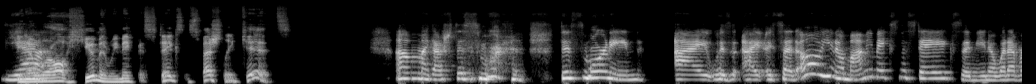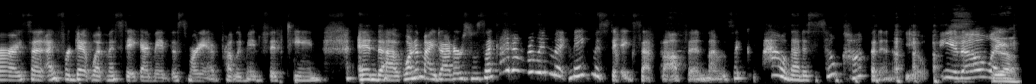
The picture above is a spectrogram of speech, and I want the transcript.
Yeah. You know, we're all human. We make mistakes, especially kids. Oh my gosh, this morning, this morning I was I, I, said, "Oh, you know, mommy makes mistakes and you know whatever." I said, I forget what mistake I made this morning. I've probably made 15. And uh, one of my daughters was like, "I don't really make mistakes that often." And I was like, "Wow, that is so confident of you." You know, like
